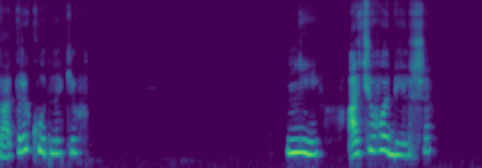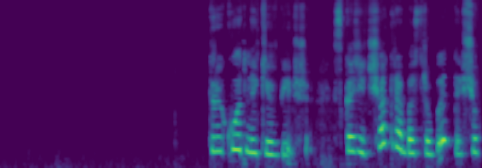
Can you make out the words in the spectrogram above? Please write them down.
та трикутників? Ні. А чого більше? Трикутників більше. Скажіть, що треба зробити, щоб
